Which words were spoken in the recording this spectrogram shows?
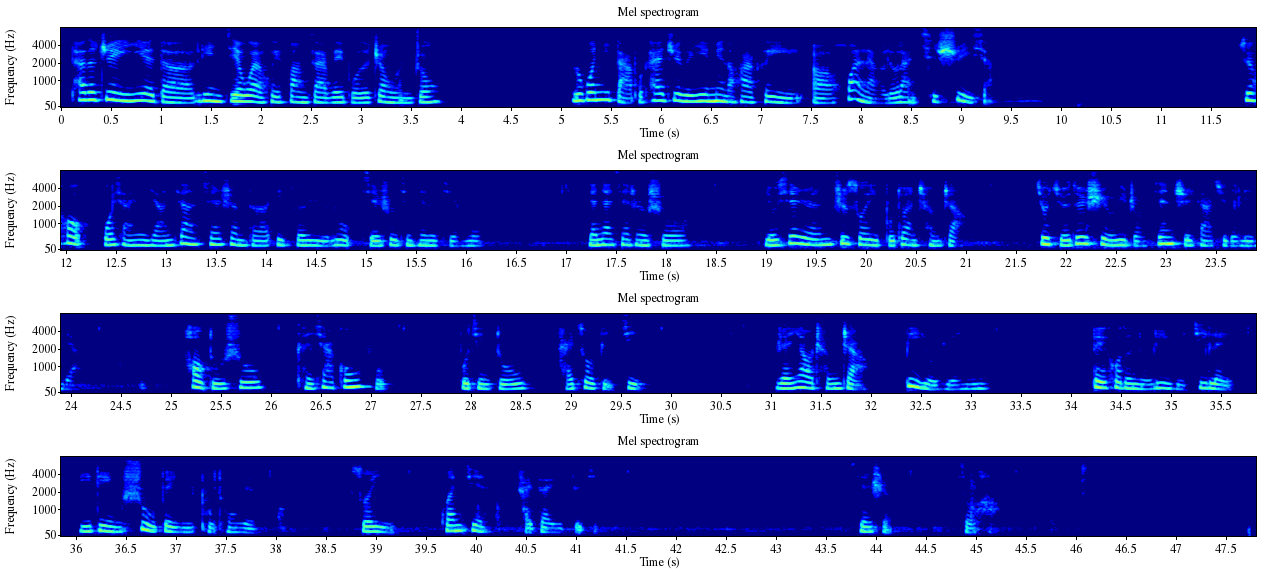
它的这一页的链接我也会放在微博的正文中。如果你打不开这个页面的话，可以呃换两个浏览器试一下。最后，我想用杨绛先生的一则语录结束今天的节目。杨绛先生说：“有些人之所以不断成长，就绝对是有一种坚持下去的力量。”好读书，肯下功夫，不仅读，还做笔记。人要成长，必有原因，背后的努力与积累，一定数倍于普通人。所以，关键还在于自己。先生，走好。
